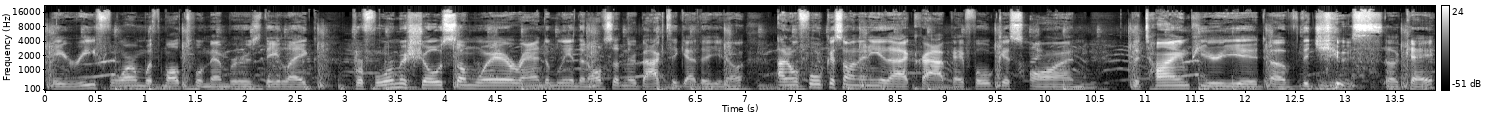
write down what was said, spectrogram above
they reform with multiple members, they like perform a show somewhere randomly, and then all of a sudden they're back together, you know? I don't focus on any of that crap. I focus on the time period of the juice, okay?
